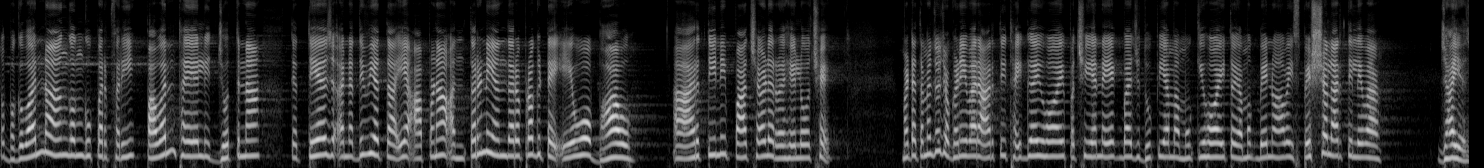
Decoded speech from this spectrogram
તો ભગવાનના અંગ અંગ ઉપર ફરી પાવન થયેલી જ્યોતના તે તેજ અને દિવ્યતા એ આપણા અંતરની અંદર પ્રગટે એવો ભાવ આ આરતીની પાછળ રહેલો છે. માટે તમે જોજો ઘણીવાર આરતી થઈ ગઈ હોય, પછી એને એક બાજુ ધૂપિયામાં મૂકી હોય, તો અમુક બહેનો આવે સ્પેશિયલ આરતી લેવા જાય જ.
